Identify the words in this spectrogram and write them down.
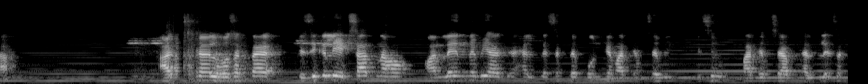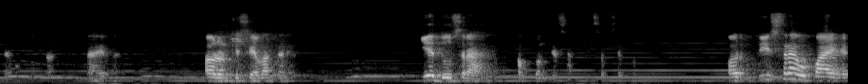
हाँ। आजकल हो सकता है फिजिकली एक साथ ना हो ऑनलाइन में भी आज हेल्प ले सकते हैं फ़ोन के माध्यम से भी, किसी माध्यम से आप हेल्प ले सकते हैं भक्तों का सहायता। और उनकी सेवा करें। ये दूसरा है, भक्तों के संग सबसे और तीसरा उपाय है,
